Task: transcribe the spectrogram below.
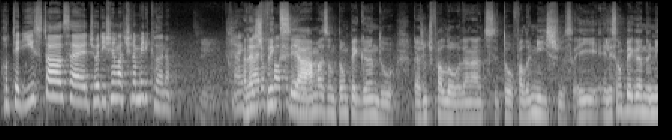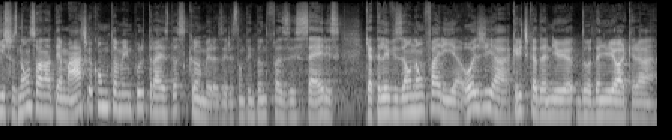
roteiristas é, de origem latino-americana. Né? A Então, Netflix e a dele. Amazon estão pegando, que a gente falou, o Leonardo citou, falou nichos. E eles estão pegando nichos não só na temática, como também por trás das câmeras. Eles estão tentando fazer séries que a televisão não faria. Hoje, a crítica da New, do, da New Yorker, a,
